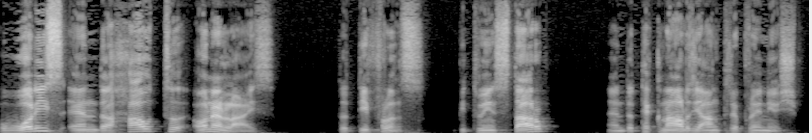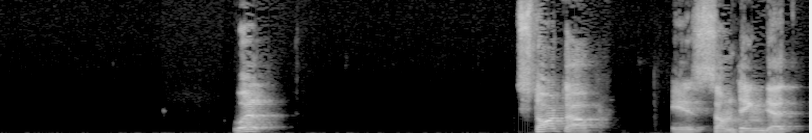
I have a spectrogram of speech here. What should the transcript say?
what is and how to analyze the difference between startup and the technology entrepreneurship? Well, startup is something that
